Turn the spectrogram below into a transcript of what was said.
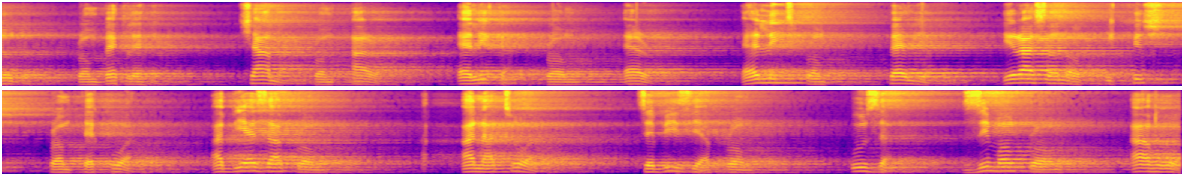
Dodo, from Bethlehem, Shammah from Arah, Elika from Aaron, Elis from Pelion, Ira son of Ikkesh from Tekoa, Abiezer from Anatoa, Sebizia from Uza, Zimon from Ahua,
